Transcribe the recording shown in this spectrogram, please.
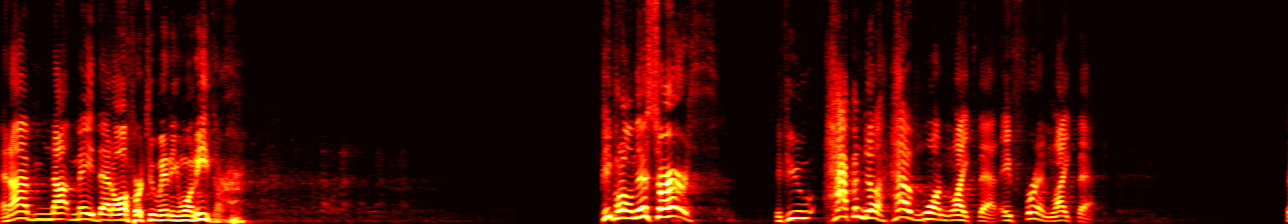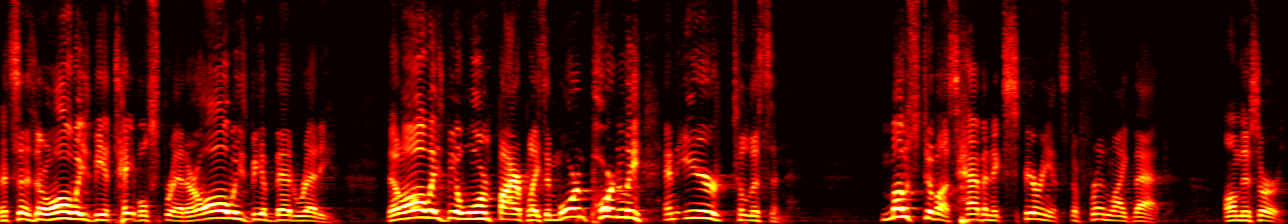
And I've not made that offer to anyone either. People on this earth, if you happen to have one like that, a friend like that, that says there'll always be a table spread, there'll always be a bed ready, There'll always be a warm fireplace, and more importantly, an ear to listen. Most of us haven't experienced a friend like that on this earth.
